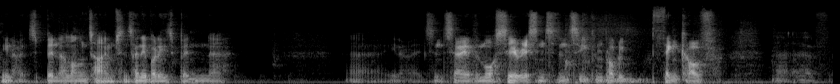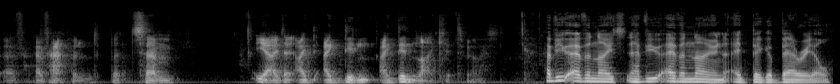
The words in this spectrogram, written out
you know, it's been a long time since anybody's been. Uh, uh, you know, since any of the more serious incidents you can probably think of have, have, have happened. But um, yeah, I, don't, I, I didn't I didn't like it to be honest. Have you ever not, Have you ever known a bigger burial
